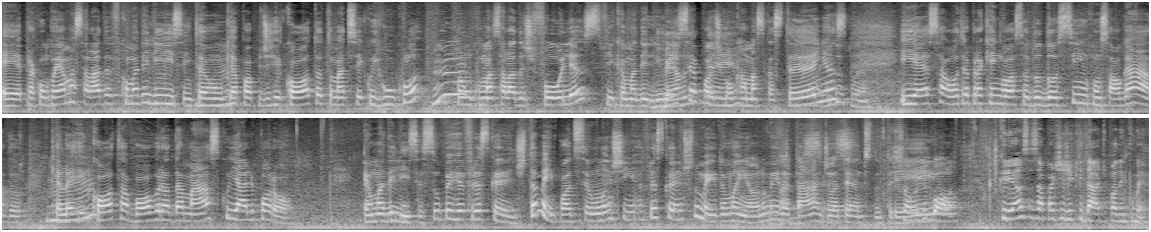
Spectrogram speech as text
É, para acompanhar uma salada fica uma delícia. Então, Uhum. que é a pop de ricota, tomate seco e rúcula. Então, com uma salada de folhas, fica uma delícia. Bela Pode ideia. colocar umas castanhas. E essa outra, para quem gosta do docinho com salgado, que ela é Uhum. ricota, abóbora, damasco e alho poró. É uma delícia, super refrescante. Também pode ser um lanchinho refrescante no meio da manhã, no meio da tarde, ou até antes do treino. Show de bola. Crianças a partir de que idade podem comer?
